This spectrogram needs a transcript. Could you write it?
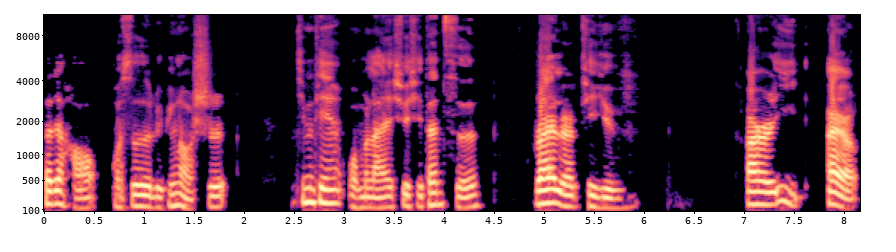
大家好，我是吕平老师。今天我们来学习单词 relative，r e l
